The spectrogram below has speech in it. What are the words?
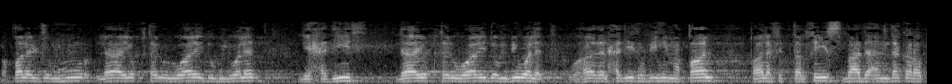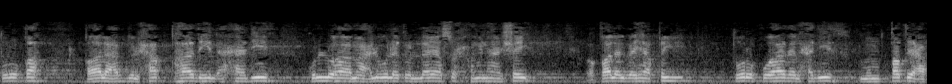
وقال الجمهور لا يقتل الوالد بالولد لحديث لا يقتل والد بولد. وهذا الحديث فيه مقال قال في التلخيص بعد أن ذكر طرقه قال عبد الحق هذه الأحاديث كلها معلولة لا يصح منها شيء. وقال البيهقي طرق هذا الحديث منقطعة.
